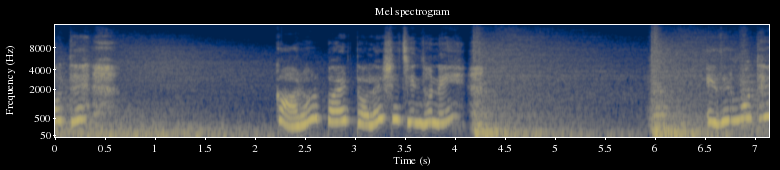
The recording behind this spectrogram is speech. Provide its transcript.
মধ্যে কারোর পায়ের তলায় সে চিহ্ন নেই। এদের মধ্যে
